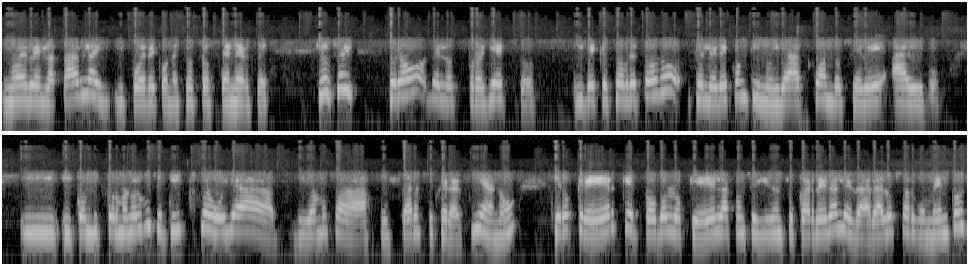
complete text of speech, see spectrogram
nueve en la tabla y, y puede con eso sostenerse. Yo soy pro de los proyectos y de que sobre todo se le dé continuidad cuando se ve algo. Y, con Víctor Manuel Bucetich me voy a, digamos, a ajustar a su jerarquía, ¿no? Quiero creer que todo lo que él ha conseguido en su carrera le dará los argumentos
